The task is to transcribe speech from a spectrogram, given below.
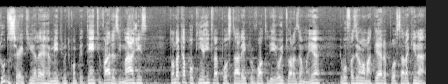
tudo certinho. Ela é realmente muito competente, várias imagens. Então, daqui a pouquinho a gente vai postar aí por volta de 8 horas da manhã. Eu vou fazer uma matéria, postar aqui na,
